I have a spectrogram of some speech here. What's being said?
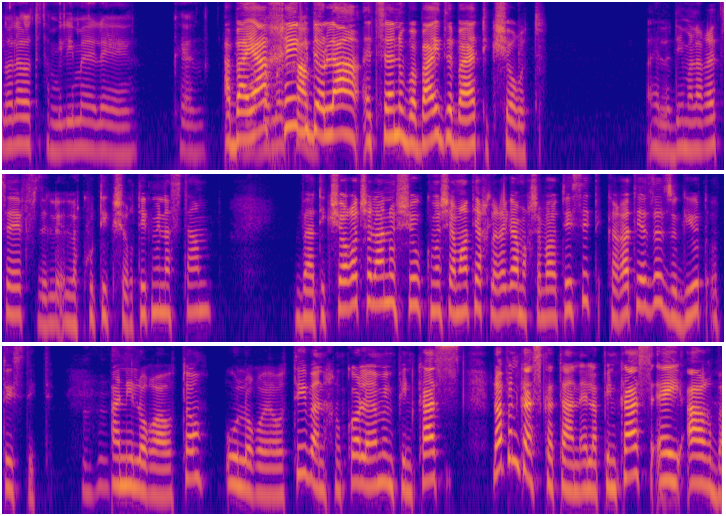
לא להעלות את המילים האלה, כן. הבעיה במרחב. הכי גדולה אצלנו בבית זה בעיית תקשורת. הילדים על הרצף, זה לקות תקשורתית מן הסתם. והתקשורת שלנו, שוב, כמו שאמרתי לך לרגע המחשבה האוטיסטית, קראתי לזה זוגיות אוטיסטית. מהמם. אני לא רואה אותו, הוא לא רואה אותי, ואנחנו כל היום עם פנקס, לא פנקס קטן, אלא פנקס A4.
